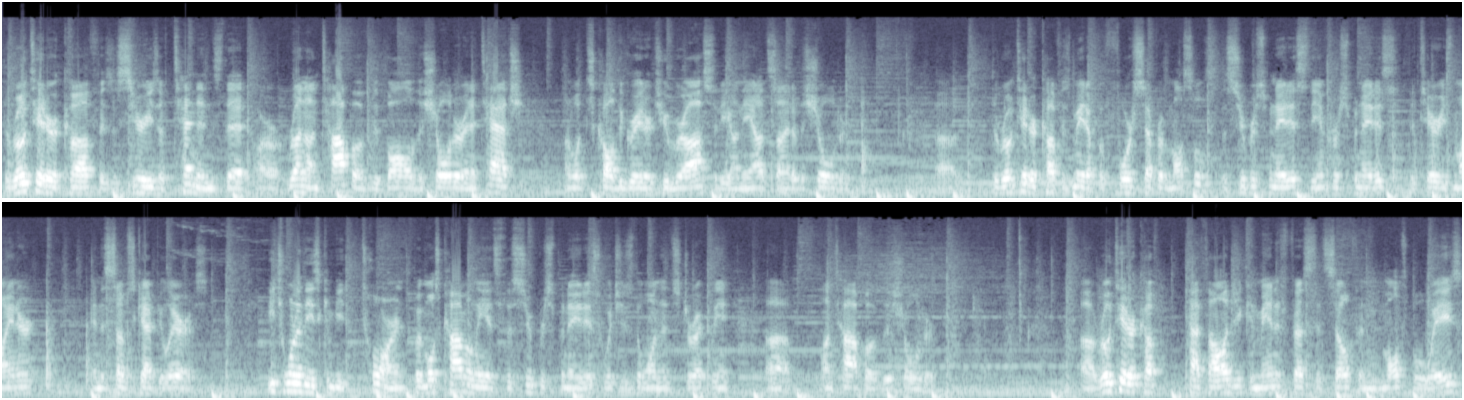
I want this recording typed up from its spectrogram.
The rotator cuff is a series of tendons that are run on top of the ball of the shoulder and attach on what's called the greater tuberosity on the outside of the shoulder. Uh, the rotator cuff is made up of four separate muscles, the supraspinatus, the infraspinatus, the teres minor, and the subscapularis. Each one of these can be torn, but most commonly it's the supraspinatus, which is the one that's directly uh, on top of the shoulder. Uh, rotator cuff pathology can manifest itself in multiple ways.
